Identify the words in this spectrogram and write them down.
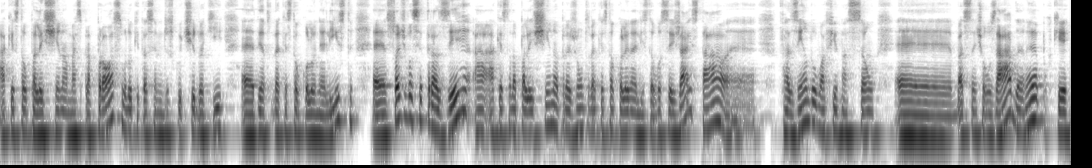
a questão palestina mais para próximo do que está sendo discutido aqui é, dentro da questão colonialista. É, só de você trazer a, a questão da Palestina para junto da questão colonialista, você já está fazendo uma afirmação bastante ousada, né? Porque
